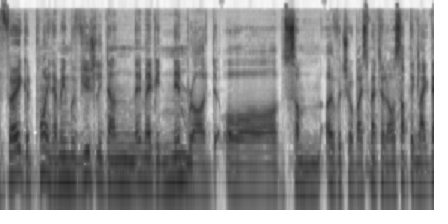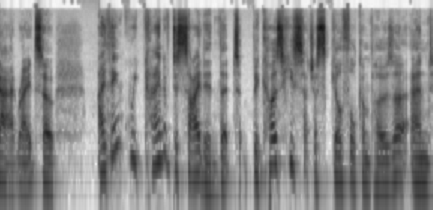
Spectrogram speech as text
very good point. I mean, we've usually done maybe Nimrod or some overture by Smetana or something like that, right? So, I think we kind of decided that because he's such a skillful composer and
